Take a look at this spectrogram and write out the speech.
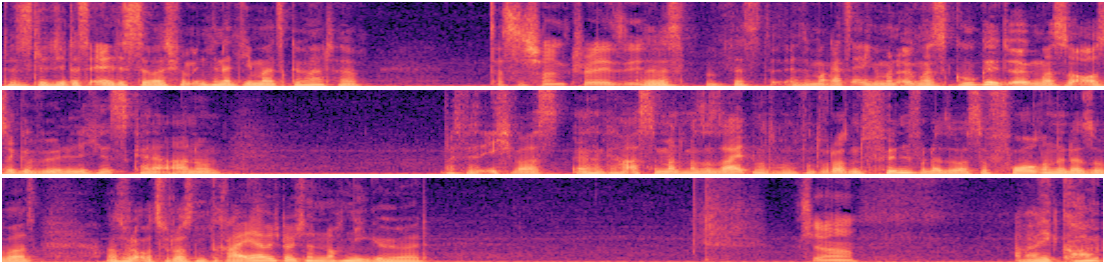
Das ist legit das Älteste, was ich vom Internet jemals gehört habe. Das ist schon crazy. Also das, das, also mal ganz ehrlich, wenn man irgendwas googelt, irgendwas so Außergewöhnliches, keine Ahnung, was weiß ich was, hast du manchmal so Seiten von, von 2005 oder sowas, so Foren oder sowas, Also aber 2003 habe ich, glaube ich, noch nie gehört. Tja. Aber wie kommt.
